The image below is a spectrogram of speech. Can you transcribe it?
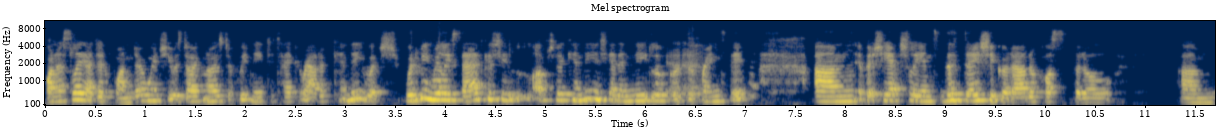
Honestly, I did wonder when she was diagnosed if we'd need to take her out of kindy, which would have been really sad because she loved her kindy and she had a neat little group of friends there. Um, but she actually, the day she got out of hospital, um,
